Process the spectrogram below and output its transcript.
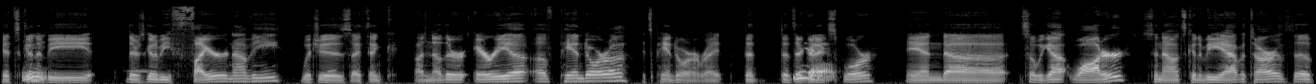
it's going to mm. be there's going to be fire Na'vi, which is I think another area of Pandora. It's Pandora, right? That that they're yeah. going to explore. And uh, so we got water. So now it's going to be Avatar: The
